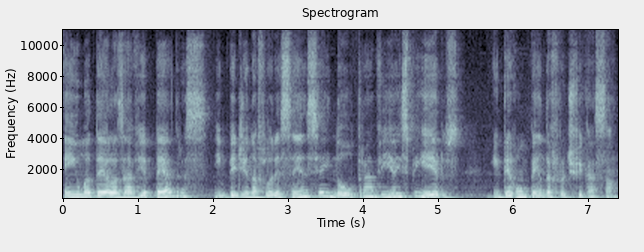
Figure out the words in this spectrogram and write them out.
em uma delas havia pedras, impedindo a florescência, e noutra havia espinheiros, interrompendo a frutificação.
